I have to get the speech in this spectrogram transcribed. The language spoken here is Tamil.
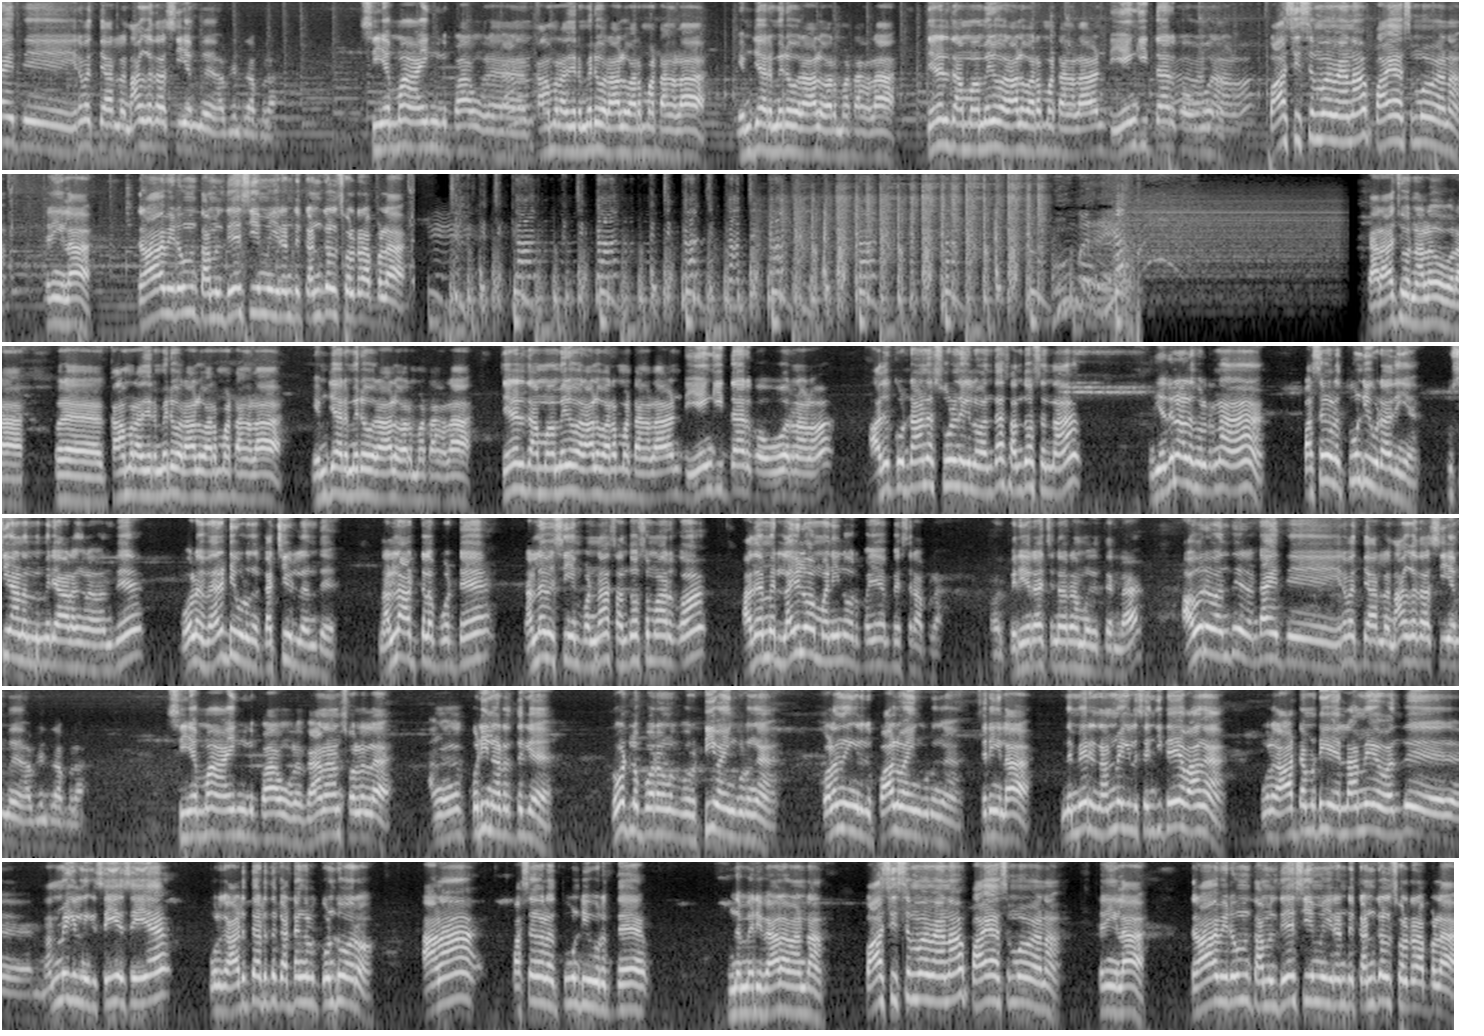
ரெண்டாயிரத்தி இருபத்தி ஆறுல நாங்க தான் சிஎம் அப்படின்றாப்புல. சிஎம்மா ஆயிங்கப்பா உங்களை காமராஜர் மாரி ஒரு ஆள் வரமாட்டாங்களா? எம்ஜிஆர் மாரி ஒரு ஆள் வரமாட்டாங்களா? ஜெயலலிதா அம்மா மாரி ஒரு ஆள் வரமாட்டாங்களான்ட்டு ஏங்கிட்டு தான் இருக்கும் ஒவ்வொரு நாளும். பாசிசமும் வேணாம் பாயாசமும் வேணாம். சரிங்களா? திராவிடம் தமிழ் தேசியமும் இரண்டு கண்கள் சொல்றாப்புல. யாராச்சும் ஒரு நாள் ஒரு ஒரு காமராஜர் மாரி ஒரு ஆள் வரமாட்டாங்களா? எம்ஜிஆர் மாரி ஒரு ஆள் வரமாட்டாங்களா? ஜெயலலிதா அம்மா மாரி ஒரு ஆள் வரமாட்டாங்களான்ட்டு ஏங்கிட்டு தான் இருக்கும் ஒவ்வொரு நாளும். அதுக்குண்டான சூழ்நிலைகள் வந்தால் சந்தோஷம்தான். எதனால சொல்கிறேன்னா பசங்களை தூண்டி விடாதீங்க. குஷி ஆனந்த் மாரி ஆளுங்களை வந்து முதல்ல விரட்டி விடுங்க கட்சியிலேருந்து நல்ல ஆட்களை போட்டு நல்ல விஷயம் பண்ணால் சந்தோஷமாக இருக்கும். அதேமாதிரி லைலோ மணின்னு ஒரு பையன் பேசுகிறாப்புல அவர் பெரியரா சின்னவரா நமக்கு தெரில அவர் வந்து ரெண்டாயிரத்தி இருபத்தி ஆறில் நாங்கள் தான் சிஎம் அப்படின்றாப்புல. சிஎம்மா ஆயிங்கப்பா உங்களை வேணான்னு சொல்லலை. அங்கங்கே கொடி நடுறதுக்கு. ரோட்டில் போகிறவங்களுக்கு ஒரு டீ வாங்கி கொடுங்க. குழந்தைங்களுக்கு பால் வாங்கி கொடுங்க. சரிங்களா? இந்தமாரி நன்மைகள் செஞ்சுட்டே வாங்க. உங்களுக்கு ஆட்டோமேட்டிக்காக எல்லாமே வந்து நன்மைகள் நீங்கள் செய்ய செய்ய உங்களுக்கு அடுத்தடுத்த கட்டங்களுக்கு கொண்டு வரும். ஆனால் பசங்களை தூண்டி உறுத்து இந்தமாரி வேலை வேண்டாம். பாசிசமும் வேணாம் பாயாசமும் வேணாம். சரிங்களா? திராவிடமும் தமிழ் தேசியமும் இரண்டு கண்கள் சொல்கிறாப்புல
